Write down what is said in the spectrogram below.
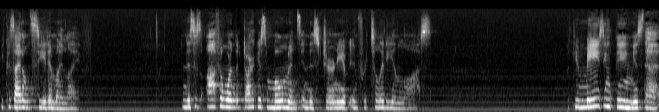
because I don't see it in my life. And this is often one of the darkest moments in this journey of infertility and loss. But the amazing thing is that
